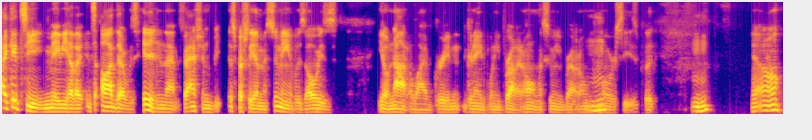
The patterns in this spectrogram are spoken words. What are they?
I could see maybe how that. It's odd that it was hidden in that fashion, especially. I'm assuming it was always, you know, not a live grenade, grenade when he brought it home. Assuming he brought it home mm-hmm. from overseas, but mm-hmm. yeah, I don't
